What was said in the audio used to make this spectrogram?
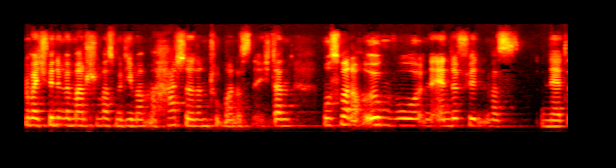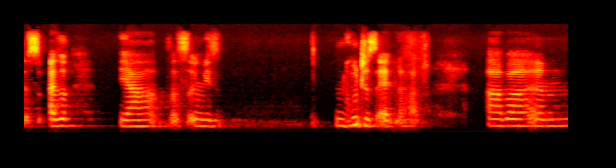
Aber ich finde, wenn man schon was mit jemandem hatte, dann tut man das nicht. Dann muss man auch irgendwo ein Ende finden, was nett ist. Also ja, was irgendwie ein gutes Ende hat. Aber ähm,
